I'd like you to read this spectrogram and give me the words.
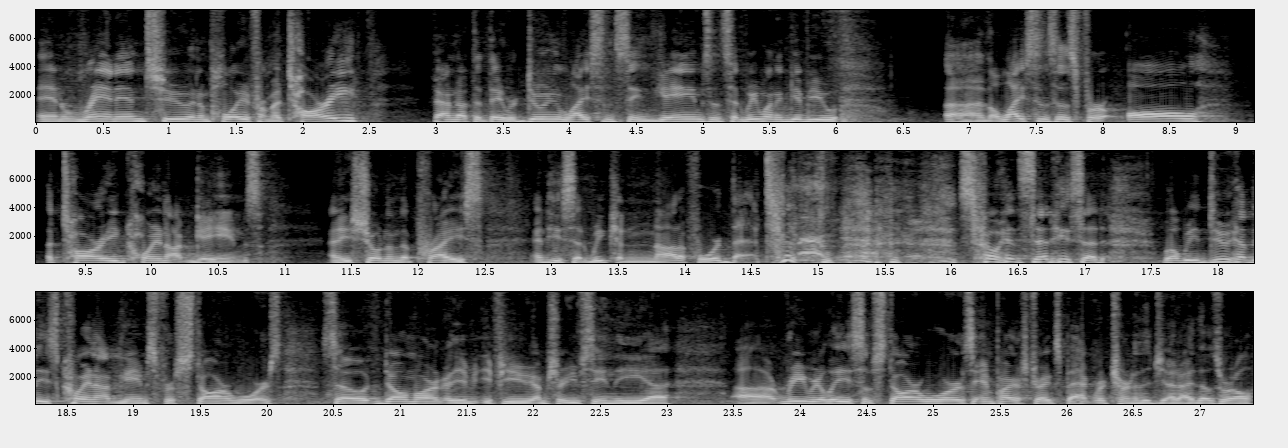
and ran into an employee from Atari, found out that they were doing licensing games, and said, We want to give you uh, the licenses for all Atari coin op games. And he showed him the price, and he said, We cannot afford that. so instead, he said, Well, we do have these coin op games for Star Wars. So Domark, if, if you, I'm sure you've seen the uh, uh, re-release of Star Wars, Empire Strikes Back, Return of the Jedi. Those were all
